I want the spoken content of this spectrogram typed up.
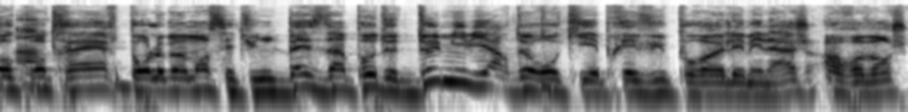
Au Ah. contraire, pour le moment, c'est une baisse d'impôt de 2 milliards d'euros qui est prévue pour euh, les ménages. En revanche,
